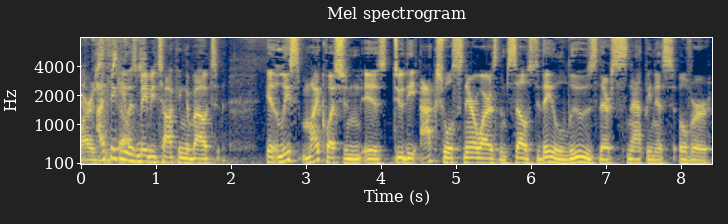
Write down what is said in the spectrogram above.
wires? I, I think he was maybe talking about at least my question is do the actual snare wires themselves do they lose their snappiness over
